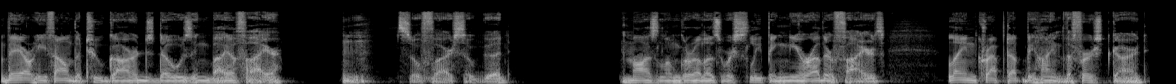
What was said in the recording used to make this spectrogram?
There he found the two guards dozing by a fire. Hmm, so far so good. Muslim guerrillas were sleeping near other fires. Lane crept up behind the first guard.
